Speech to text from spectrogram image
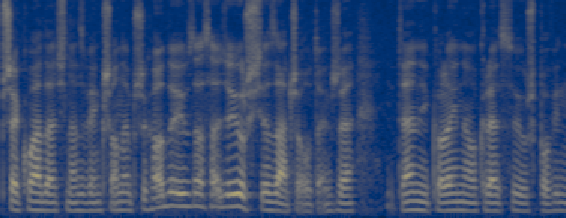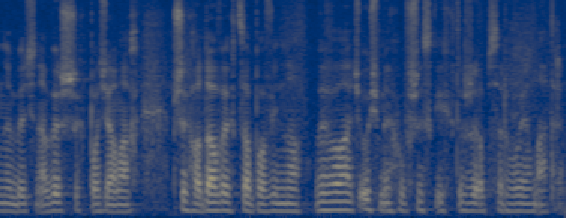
przekładać na zwiększone przychody i w zasadzie już się zaczął, także i ten i kolejne okresy już powinny być na wyższych poziomach przychodowych, co powinno wywołać uśmiech u wszystkich, którzy obserwują matrem.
